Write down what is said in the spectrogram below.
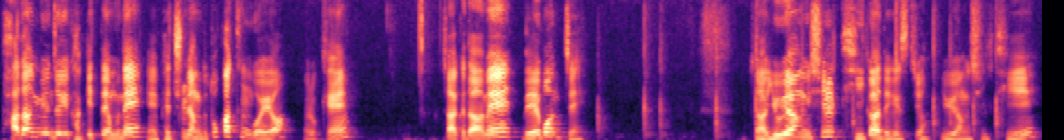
바닥 면적이 같기 때문에 예, 배출량도 똑같은 거예요. 이렇게. 자, 그 다음에 네 번째. 자, 요양실 D가 되겠죠. 요양실 D.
